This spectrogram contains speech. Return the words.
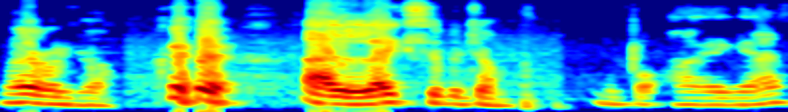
There we go. I like super jump. We'll go I again.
